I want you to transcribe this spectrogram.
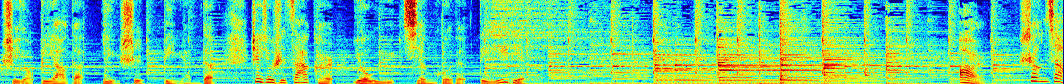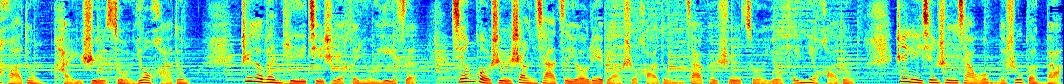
是有必要的，也是必然的。这就就是扎克尔优于鲜果的第一点。二。上下滑动还是左右滑动？这个问题其实也很有意思。鲜果是上下自由列表式滑动，Zack 是左右分页滑动。这里先说一下我们的书本吧。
